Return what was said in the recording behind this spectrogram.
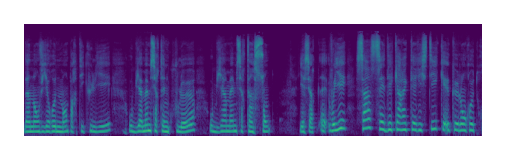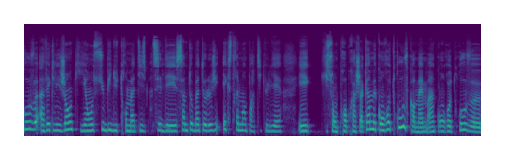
d'un environnement particulier, ou bien même certaines couleurs, ou bien même certains sons. Il y a certains, vous voyez, ça, c'est des caractéristiques que l'on retrouve avec les gens qui ont subi du traumatisme. C'est des symptomatologies extrêmement particulières et qui sont propres à chacun, mais qu'on retrouve quand même, hein, qu'on retrouve euh,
